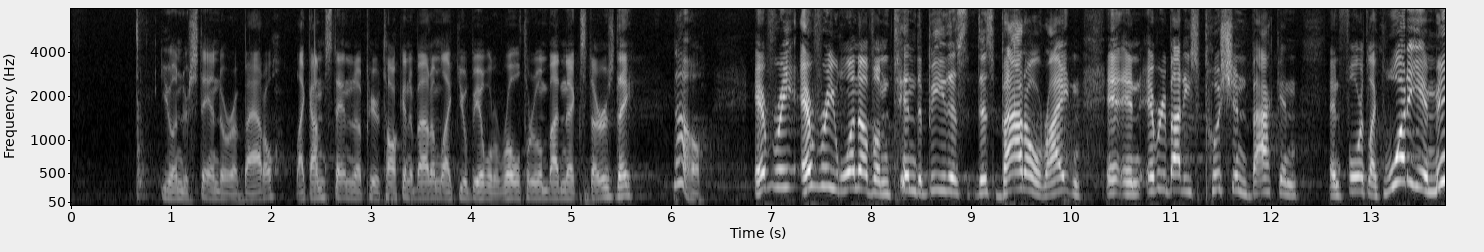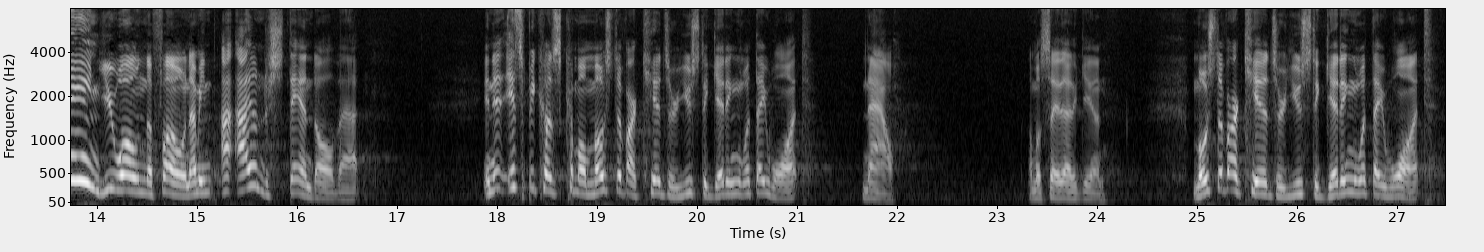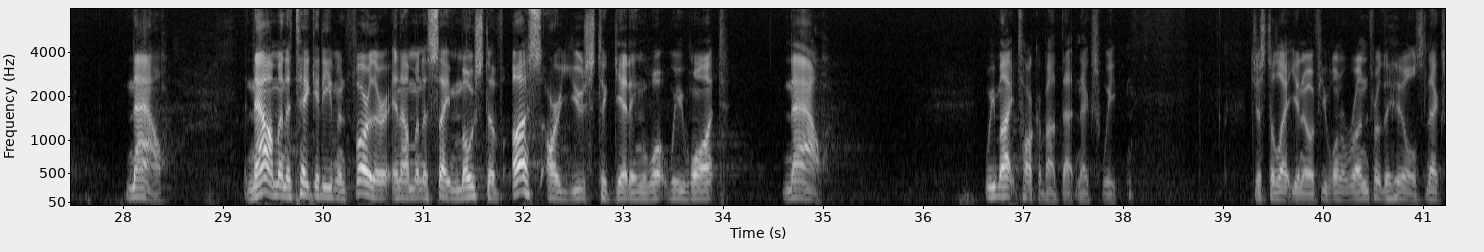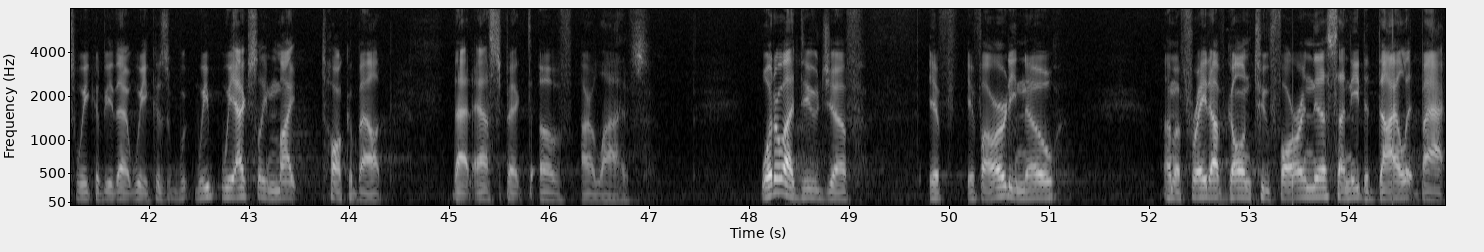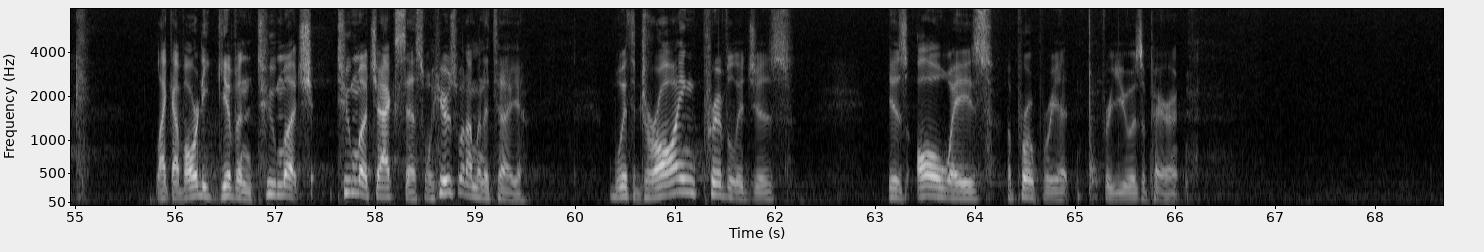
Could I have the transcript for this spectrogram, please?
you understand are a battle. Like I'm standing up here talking about them, like you'll be able to roll through them by next Thursday. No. Every, every one of them tend to be this, this battle, right? And, and everybody's pushing back and, and forth, like, what do you mean you own the phone? I mean, I, I understand all that. And it, it's because, come on, most of our kids are used to getting what they want now. I'm going to say that again. Most of our kids are used to getting what they want now. Now I'm going to take it even further and I'm going to say most of us are used to getting what we want now. We might talk about that next week. Just to let you know, if you want to run for the hills, next week will be that week, because we, we actually might talk about that aspect of our lives. What do I do, Jeff, if, if I already know I'm afraid I've gone too far in this? I need to dial it back. Like I've already given too much, too much access. Well, here's what I'm going to tell you withdrawing privileges is always appropriate for you as a parent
